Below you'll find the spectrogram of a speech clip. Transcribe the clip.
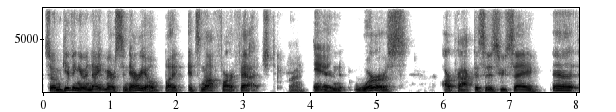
So I'm giving you a nightmare scenario, but it's not far fetched. Right. And worse are practices who say, eh,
